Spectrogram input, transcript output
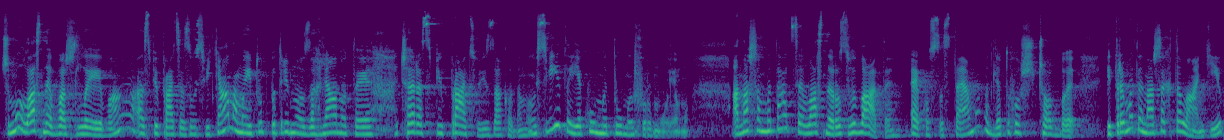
Чому власне важлива співпраця з освітянами? І тут потрібно заглянути через співпрацю із закладами освіти, яку мету ми формуємо. А наша мета це власне розвивати екосистему для того, щоб підтримати наших талантів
